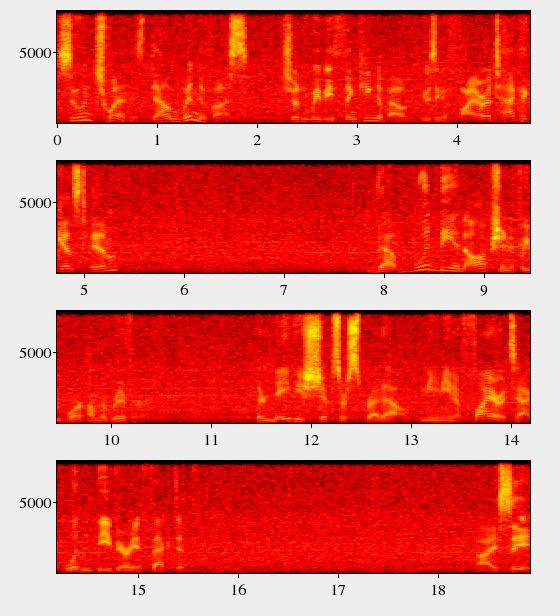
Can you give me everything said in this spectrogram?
Sun Quan is downwind of us. Shouldn't we be thinking about using a fire attack against him? That would be an option if we weren't on the river. Their Navy's ships are spread out, meaning a fire attack wouldn't be very effective. I see.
